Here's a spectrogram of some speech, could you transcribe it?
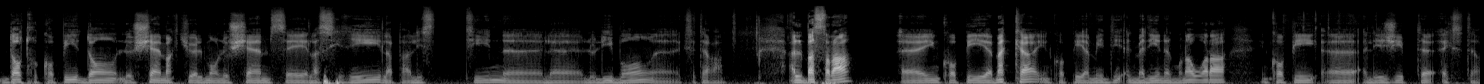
d'autres copies dont le Shem actuellement. Le Shem c'est la Syrie, la Palestine, le, le Liban, etc. Al-Basra euh, une copie à Mecca, une copie à Medina al-Munawwara, une copie euh, à l'Égypte, etc.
